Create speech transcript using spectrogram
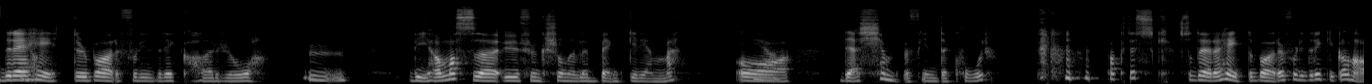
Dere Ja. hater bare fordi dere ikke har råd. Mm. Vi har masse ufunksjonelle benker hjemme, og Ja. Det er kjempefin dekor. faktisk. Så dere hater bare fordi dere ikke kan ha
